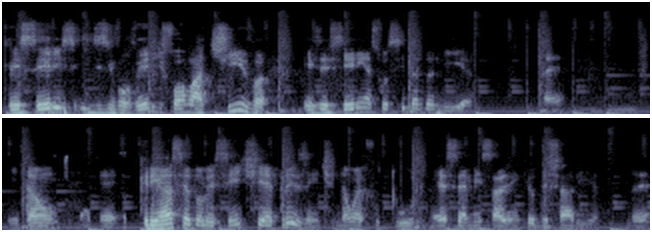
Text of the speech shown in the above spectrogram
crescerem e desenvolverem de forma ativa, exercerem a sua cidadania, né? Então, é, criança e adolescente é presente, não é futuro. Essa é a mensagem que eu deixaria. Né?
